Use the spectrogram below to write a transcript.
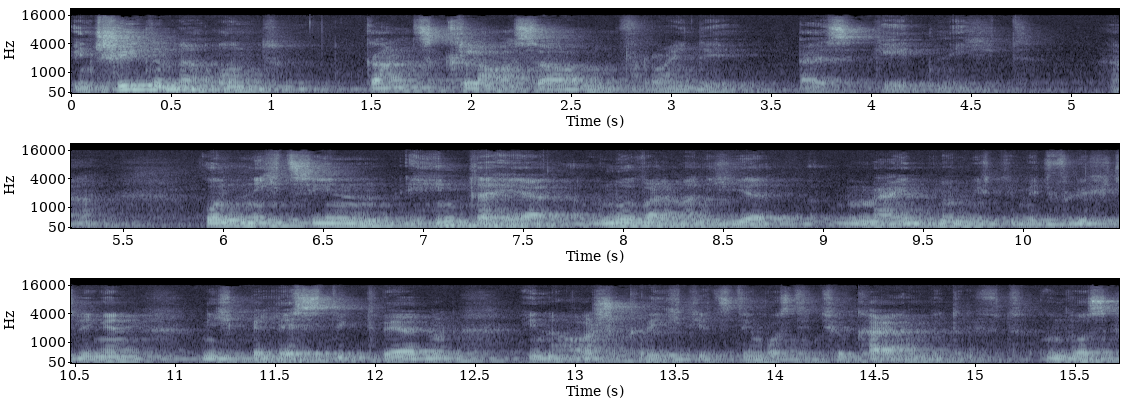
entschiedener und ganz klar sagen, Freunde, es geht nicht. Ja? Und nicht sehen hinterher, nur weil man hier meint, man möchte mit Flüchtlingen nicht belästigt werden, in Arsch kriegt jetzt was die Türkei anbetrifft. Und was,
